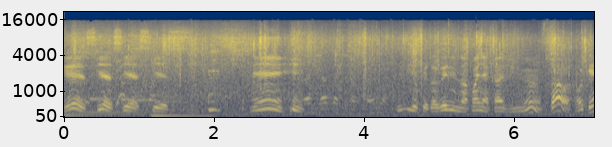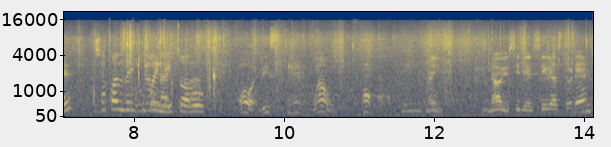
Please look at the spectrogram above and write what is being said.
Yes, yes, yes, yes. Eh. Hizi ndio pesa zenu zinafanya kazi. Mm, sawa, okay? Cha kwanza hii kubwa inaitwa hook. Oh, this, wow, Hawk. Nice. Now you see the serious student.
